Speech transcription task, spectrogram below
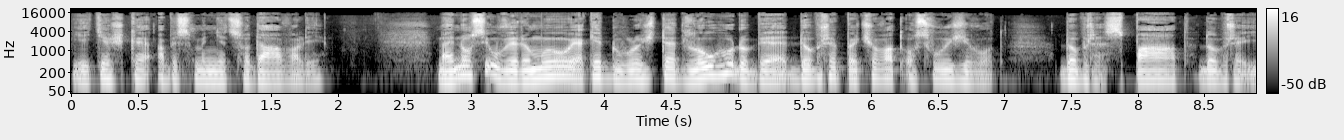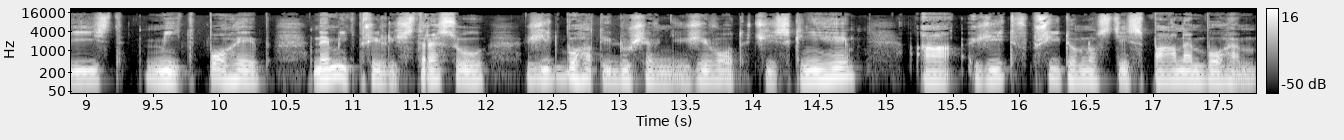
je těžké, aby jsme něco dávali. Najednou si uvědomuju, jak je důležité dlouhodobě dobře pečovat o svůj život. Dobře spát, dobře jíst, mít pohyb, nemít příliš stresu, žít bohatý duševní život, číst knihy a žít v přítomnosti s Pánem Bohem.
